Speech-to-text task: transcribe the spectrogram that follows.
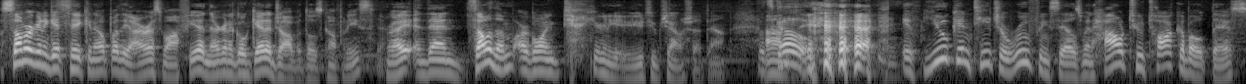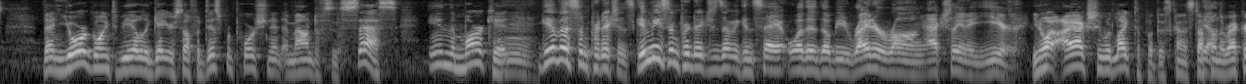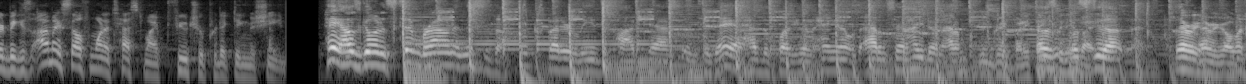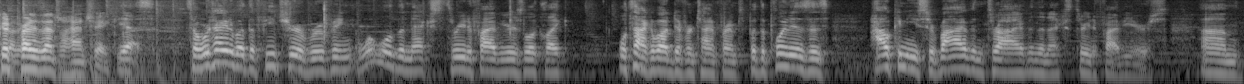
some are going to get taken out by the IRS mafia and they're going to go get a job at those companies, right? And then some of them are going, you're going to get your YouTube channel shut down. Let's Um, go. if you can teach a roofing salesman how to talk about this, then you're going to be able to get yourself a disproportionate amount of success in the market. Give us some predictions. Give me some predictions that we can say whether they'll be right or wrong actually in a year. You know what? I actually would like to put this kind of stuff Yeah. on the record because I myself want to test my future predicting machine. Hey, how's it going? It's Tim Brown, and this is the Hook Better Leads podcast. And today I have the pleasure of hanging out with Adam Sand. How you doing, Adam? Doing great, buddy. Thanks Let's, for the let's invite. do that. There we go. There we go. Much Good better. presidential handshake. Yes. So we're talking about the future of roofing. What will the next three to five years look like? We'll talk about different time frames, but the point is, is how can you survive and thrive in the next three to five years? Um,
